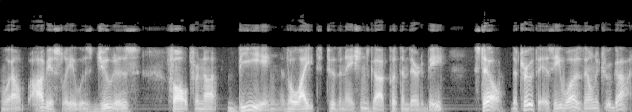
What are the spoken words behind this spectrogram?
Well, obviously, it was Judah's fault for not being the light to the nations God put them there to be. Still, the truth is, he was the only true God.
